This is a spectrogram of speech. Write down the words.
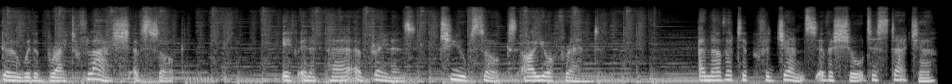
go with a bright flash of sock. If in a pair of trainers, tube socks are your friend. Another tip for gents of a shorter stature,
